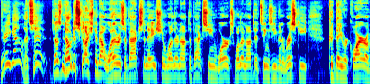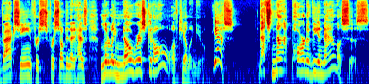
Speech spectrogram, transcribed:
There you go. That's it. There's no discussion about whether it's a vaccination, whether or not the vaccine works, whether or not that thing's even risky. Could they require a vaccine for, for something that has literally no risk at all of killing you? Yes. That's not part of the analysis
